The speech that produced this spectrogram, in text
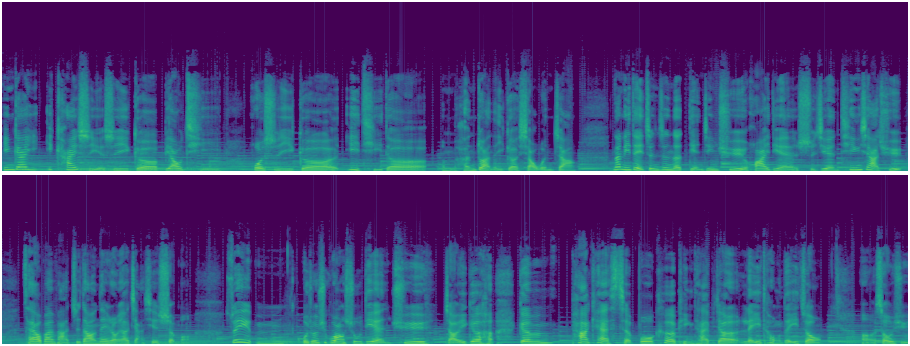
应该一开始也是一个标题或是一个议题的，嗯，很短的一个小文章。那你得真正的点进去，花一点时间听下去。才有办法知道内容要讲些什么，所以嗯，我就去逛书店，去找一个跟 Podcast 播客平台比较雷同的一种呃搜取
